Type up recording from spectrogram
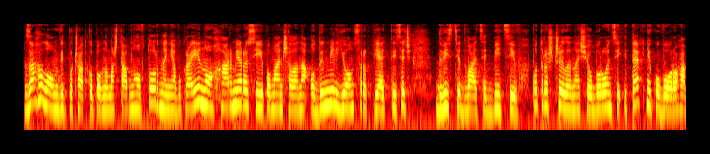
Загалом від початку повномасштабного вторгнення в Україну армія Росії поменшала на 1 мільйон 45 тисяч 220 бійців. Потрощили наші оборонці і техніку ворога.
